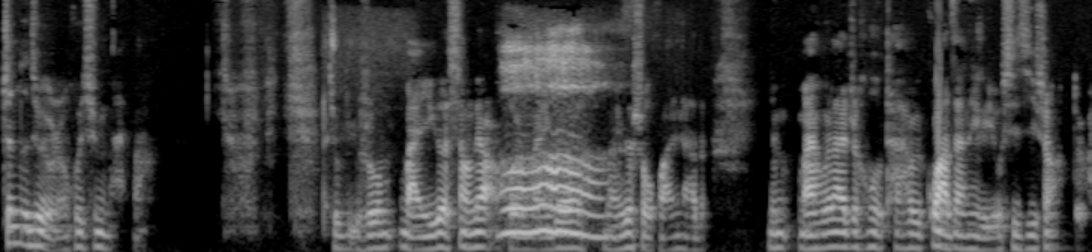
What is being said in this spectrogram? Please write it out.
真的就有人会去买嘛。就比如说买一个项链或者买一个买一个手环啥的，你买回来之后，它还会挂在那个游戏机上，对吧？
